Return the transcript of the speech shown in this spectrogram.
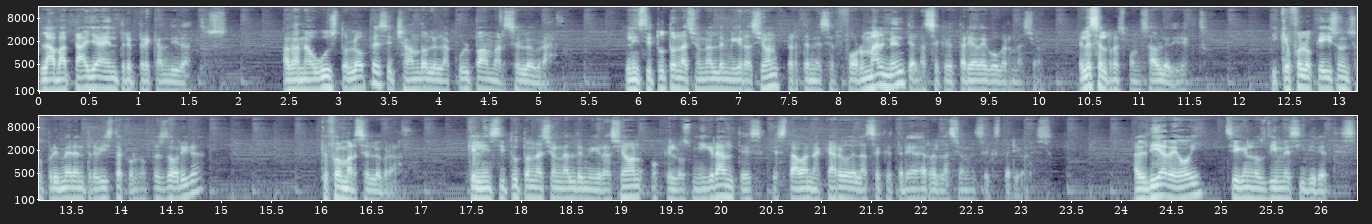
la batalla entre precandidatos. Adán Augusto López echándole la culpa a Marcelo Ebrard. El Instituto Nacional de Migración pertenece formalmente a la Secretaría de Gobernación. Él es el responsable directo. ¿Y qué fue lo que hizo en su primera entrevista con López Dóriga? Que fue Marcelo Ebrard. que el Instituto Nacional de Migración o que los migrantes estaban a cargo de la Secretaría de Relaciones Exteriores. Al día de hoy siguen los dimes y diretes,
